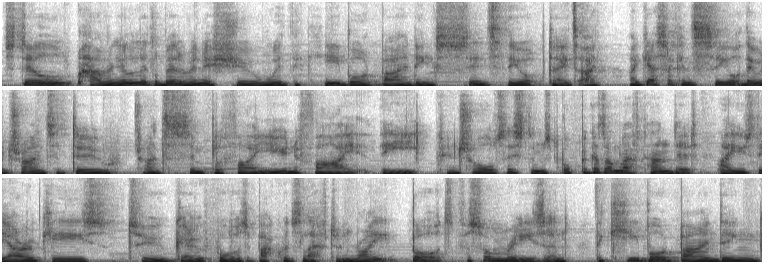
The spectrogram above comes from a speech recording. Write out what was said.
Still having a little bit of an issue with the keyboard binding since the update. I, I guess I can see what they were trying to do, trying to simplify, unify the control systems. But because I'm left-handed, I use the arrow keys to go forwards, backwards, left and right. But for some reason, the keyboard binding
